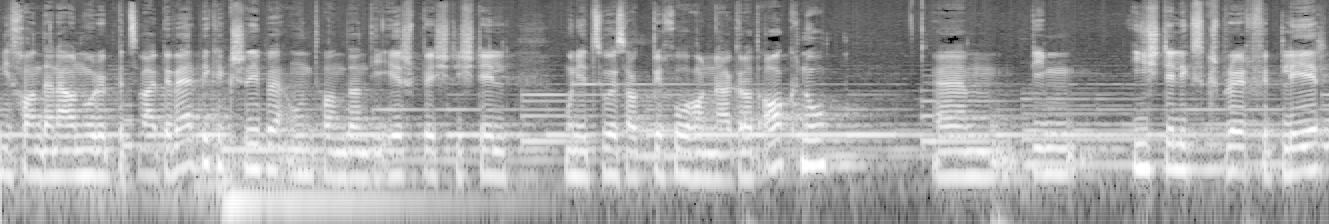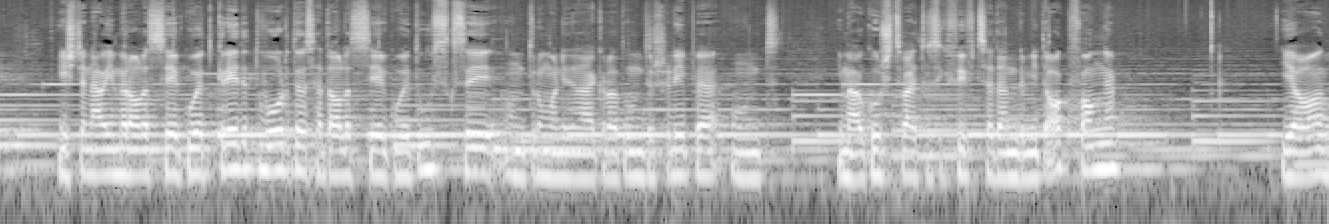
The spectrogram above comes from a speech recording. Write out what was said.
Ich habe dann auch nur etwa zwei Bewerbungen geschrieben und habe dann die erstbeste Stelle, die ich Zusage bekommen habe, auch gerade angenommen. Ähm, beim Einstellungsgespräch für die Lehre ist dann auch immer alles sehr gut geredet worden, es hat alles sehr gut ausgesehen und darum habe ich dann auch gerade unterschrieben und im August 2015 dann damit angefangen. Ja,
